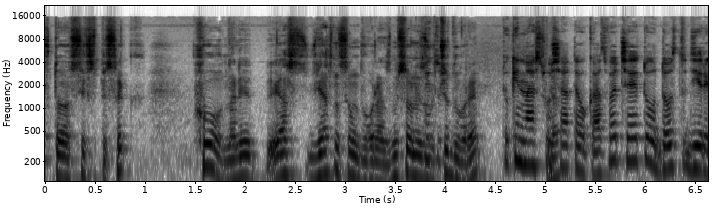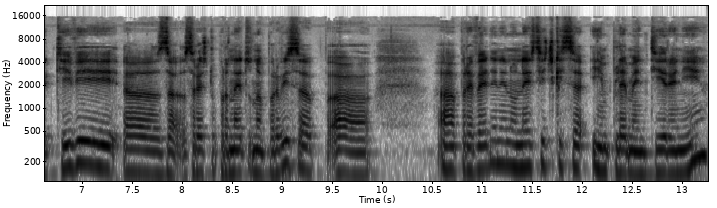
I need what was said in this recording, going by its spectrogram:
в този сив списък, Хубаво, нали? Аз, аз не съм доволен. Смисъл не звучи ето, добре. Тук и наш слушател да. казва, че ето доста директиви а, за, срещу прането на първи са а, а, преведени, но не всички са имплементирани.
